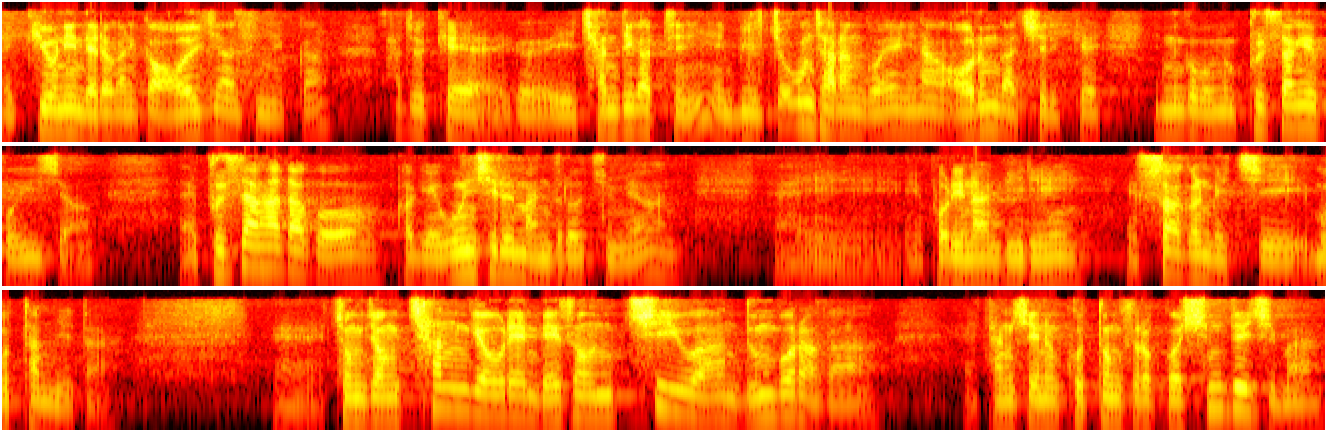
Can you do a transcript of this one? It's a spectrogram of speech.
에, 기온이 내려가니까 얼지 않습니까? 아주 이렇게 그이 잔디 같은 이밀 조금 자란 거에 그냥 얼음같이 이렇게 있는 거 보면 불쌍해 보이죠. 에, 불쌍하다고 거기에 온실을 만들어 주면 이 보리나 밀이 수확을 맺지 못합니다. 에, 종종 찬 겨울에 매서운 추위와 눈보라가 당시에는 고통스럽고 힘들지만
